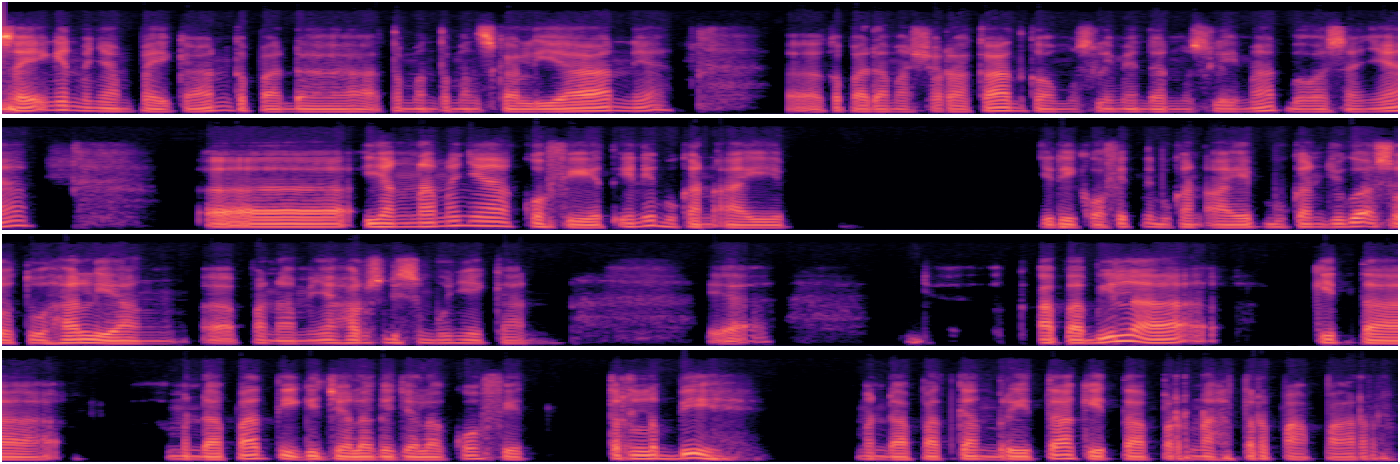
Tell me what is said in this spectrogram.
saya ingin menyampaikan kepada teman-teman sekalian ya, uh, kepada masyarakat kaum muslimin dan muslimat bahwasanya uh, yang namanya COVID ini bukan aib. Jadi COVID ini bukan aib, bukan juga suatu hal yang apa namanya harus disembunyikan. Ya, apabila kita mendapati gejala-gejala COVID, terlebih mendapatkan berita kita pernah terpapar,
